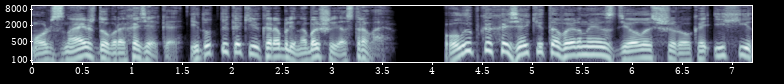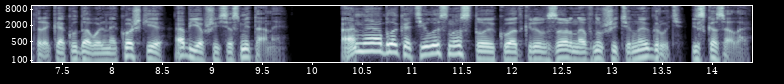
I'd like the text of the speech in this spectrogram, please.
«Может, знаешь, добрая хозяйка, идут ли какие корабли на большие острова?» Улыбка хозяйки таверны сделалась широкой и хитрой, как у довольной кошки, объевшейся сметаны. Она облокотилась на стойку, открыв взор на внушительную грудь, и сказала,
